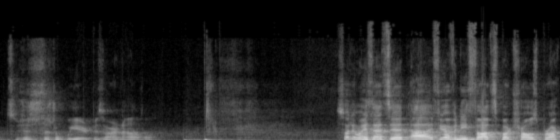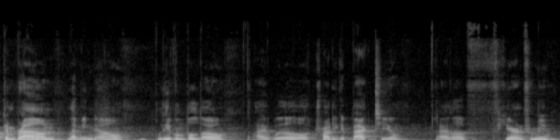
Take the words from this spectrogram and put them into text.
it's just such a weird, bizarre novel. So, anyways, that's it. Uh, if you have any thoughts about Charles Brockden Brown, let me know. Leave them below. I will try to get back to you. I love hearing from you.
